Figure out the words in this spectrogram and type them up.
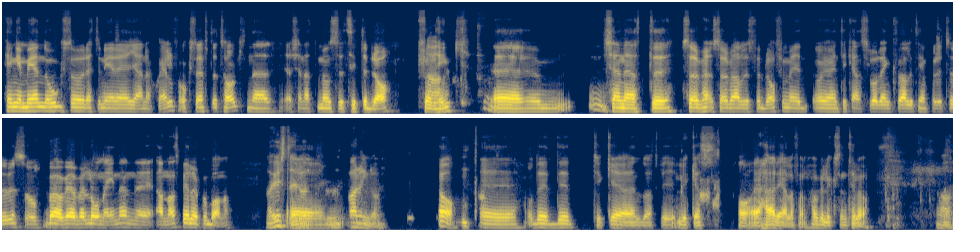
hänger med nog så returnerar jag gärna själv också efter ett tag, när jag känner att mönstret sitter bra från ja. hink. Eh, känner jag att server, server är alldeles för bra för mig och jag inte kan slå den kvaliteten på returen så behöver jag väl låna in en uh, annan spelare på banan. Ja, just det. Sparring då. Ja, uh, och det, det, tycker jag ändå att vi lyckas ha här i alla fall. Har vi lyxen till att ha. Ja.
